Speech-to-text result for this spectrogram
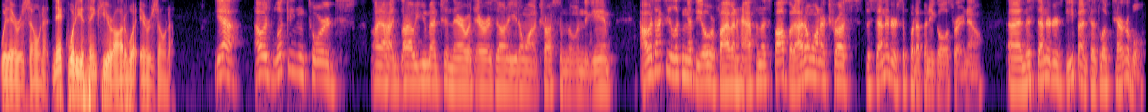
with Arizona. Nick, what do you think here, Ottawa, Arizona? Yeah, I was looking towards how you mentioned there with Arizona. You don't want to trust them to win the game. I was actually looking at the over five and a half in this spot, but I don't want to trust the Senators to put up any goals right now. Uh, and this Senators defense has looked terrible.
